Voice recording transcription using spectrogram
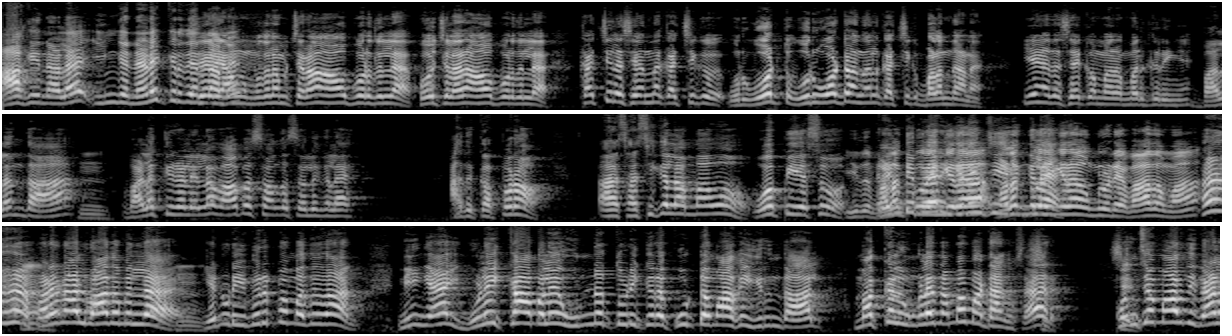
ஆகையினால இங்க நினைக்கிறது அவங்க முதலமைச்சரா ஆக போறது இல்ல பொதுச்செயலாளரும் ஆக போறது இல்ல கட்சியில சேர்ந்தா கட்சிக்கு ஒரு ஓட்டு ஒரு ஓட்டா இருந்தாலும் கட்சிக்கு பலம் தானே? ஏன் அதை சேர்க்க மறு- மறுக்கிறீங்க? பலம்தான் ம். வழக்குகள் எல்லாம் வாபஸ் வாங்க சொல்லுங்களேன். அதுக்கப்புறம் சசிகலா அம்மாவும் ஓபிஎஸும் இது ரெண்டு பேரும் உங்களுடைய வாதமா? பல நாள் வாதம் இல்ல. என்னுடைய விருப்பம் அதுதான். நீங்க உழைக்காமலே உண்ண துடிக்கிற கூட்டமாக இருந்தால் மக்கள் உங்களை நம்ப மாட்டாங்க சார். கொஞ்சமாவது வேலை.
